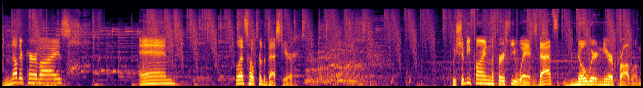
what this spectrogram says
Another pair of eyes. And let's hope for the best here. We should be fine in the first few waves. That's nowhere near a problem.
